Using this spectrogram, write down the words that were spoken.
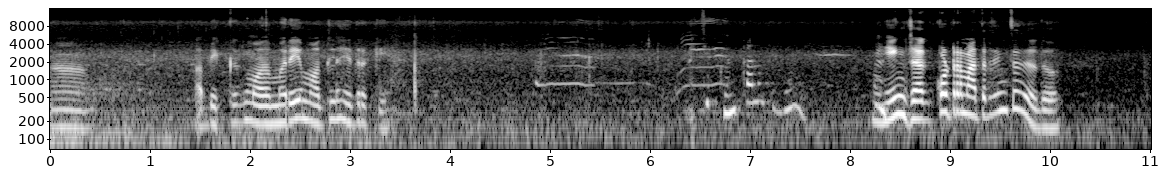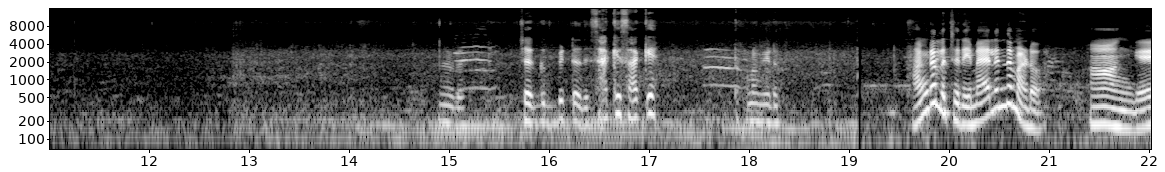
ಹಾಂ. ಆ ಬೆಕ್ಕಗೆ ಮರಿ ಮೊದಲು ಹೆದರ್ಕಿ. ಹಿಂಗೆ ಜಗ್ ಕೊಟ್ರೆ ಮಾತ್ರ ತಿಂತದೆ ಅದು. ನೋಡು ಜಗ್ ಬಿಟ್ಟದೆ. ಸಾಕೆ ಸಾಕೆ. ತಗೊಂಡೋಗಿಡು ಹಂಗಲ್ಲ ಚರಿ ಮೇಲಿಂದ ಮಾಡು. ಹಾಂ ಹಂಗೆ.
